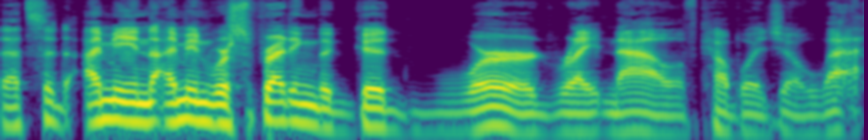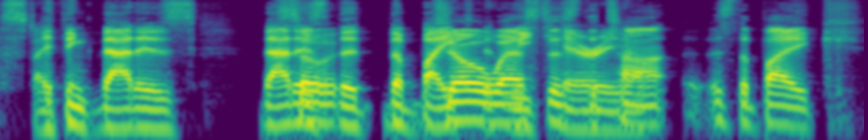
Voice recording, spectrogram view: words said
That's it. I mean, I mean, we're spreading the good word right now of Cowboy Joe West. I think that is that is So the the bike Joe that West we is the carry Tom, is the bike,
